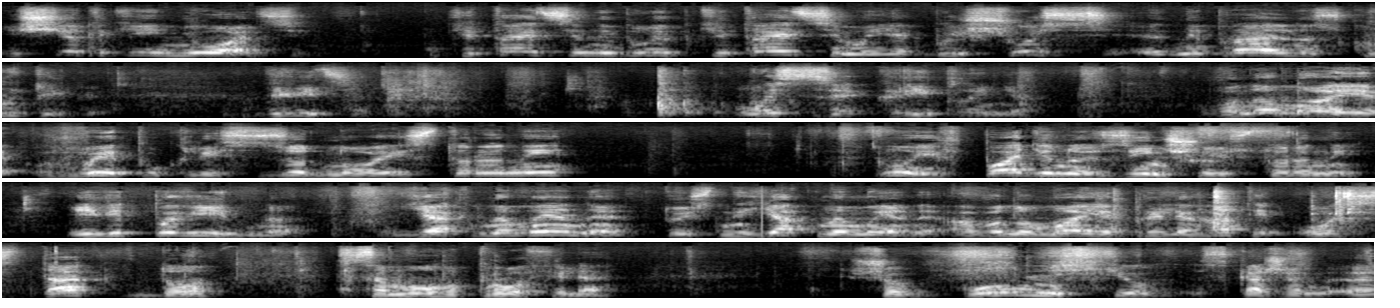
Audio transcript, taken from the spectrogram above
І ще такий нюансик. Китайці не були б китайцями, якби щось е, неправильно скрутити. Дивіться, ось це кріплення. Вона має випуклість з одної сторони, ну і впадіну з іншої сторони. І відповідно, як на мене, тобто не як на мене, а воно має прилягати ось так до самого профіля. Щоб повністю, скажімо, е,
